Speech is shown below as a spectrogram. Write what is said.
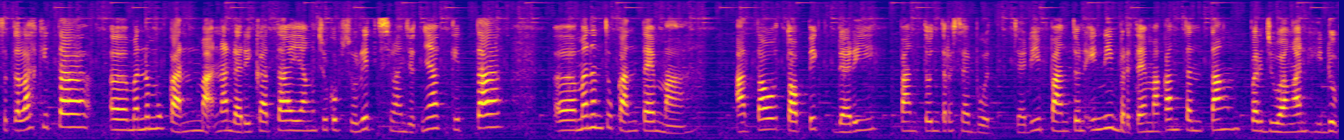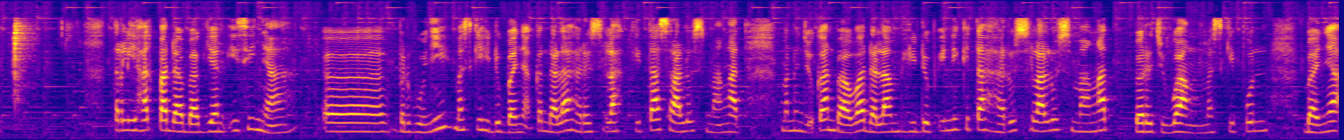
Setelah kita e, menemukan makna dari kata yang cukup sulit, selanjutnya kita e, menentukan tema atau topik dari pantun tersebut. Jadi pantun ini bertemakan tentang perjuangan hidup. Terlihat pada bagian isinya e, berbunyi meski hidup banyak kendala haruslah kita selalu semangat menunjukkan bahwa dalam hidup ini kita harus selalu semangat berjuang meskipun banyak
